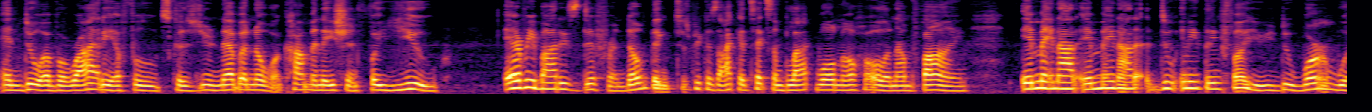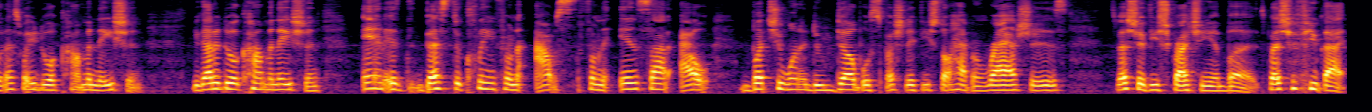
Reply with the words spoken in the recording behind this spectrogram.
and do a variety of foods because you never know a combination for you. Everybody's different. Don't think just because I can take some black walnut hull and I'm fine. It may not it may not do anything for you. You do wormwood. That's why you do a combination. You got to do a combination. And it's best to clean from the out from the inside out but you want to do double especially if you start having rashes especially if you're scratching your butt especially if you got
